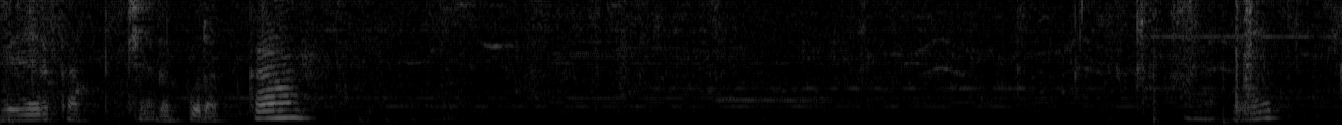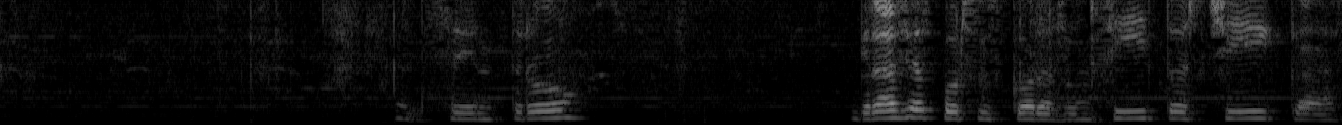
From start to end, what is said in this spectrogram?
Ver, capuchera por acá. El centro. Gracias por sus corazoncitos, chicas.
